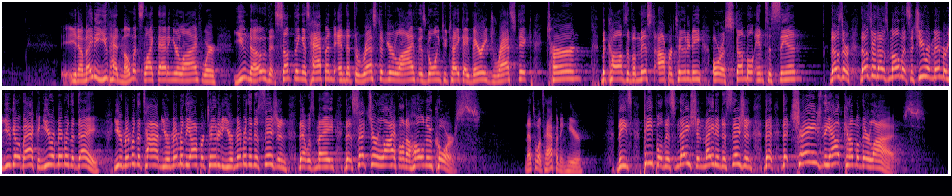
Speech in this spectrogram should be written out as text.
You know, maybe you've had moments like that in your life where you know that something has happened and that the rest of your life is going to take a very drastic turn because of a missed opportunity or a stumble into sin. Those are, those are those moments that you remember. You go back and you remember the day. You remember the time. You remember the opportunity. You remember the decision that was made that set your life on a whole new course. That's what's happening here. These people, this nation, made a decision that, that changed the outcome of their lives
